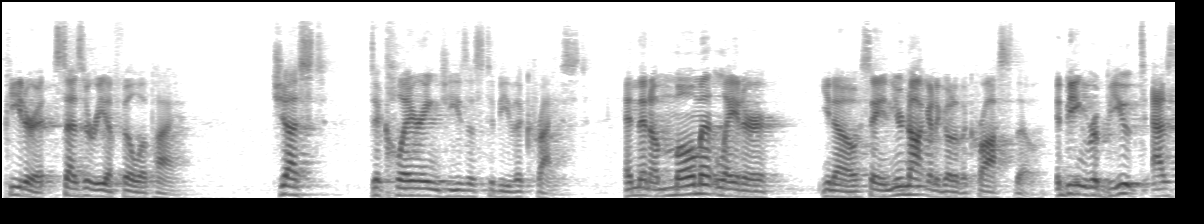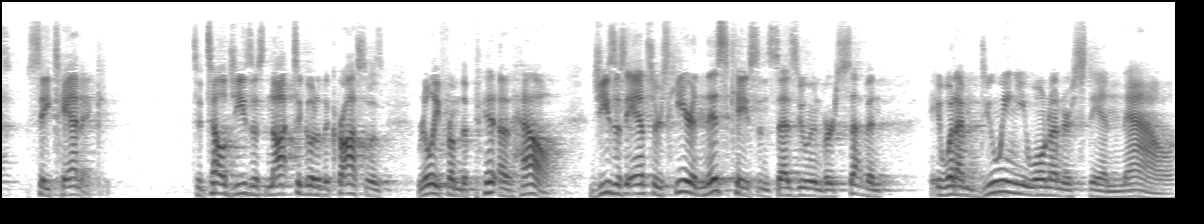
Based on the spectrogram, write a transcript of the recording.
Peter at Caesarea Philippi, just declaring Jesus to be the Christ. And then a moment later, you know, saying, You're not going to go to the cross, though. And being rebuked as satanic. To tell Jesus not to go to the cross was really from the pit of hell. Jesus answers here in this case and says to him in verse 7 Hey, what I'm doing you won't understand now,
